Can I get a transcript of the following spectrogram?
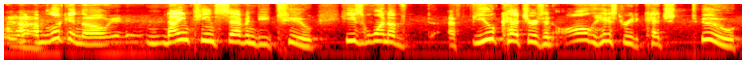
yeah. I'm looking though, 1972. He's one of a few catchers in all history to catch two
